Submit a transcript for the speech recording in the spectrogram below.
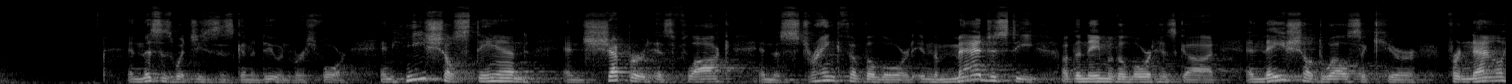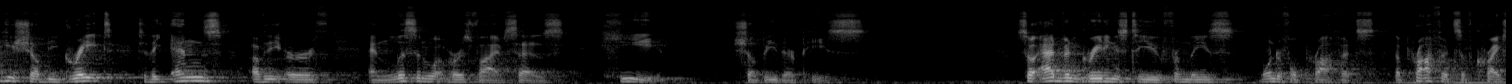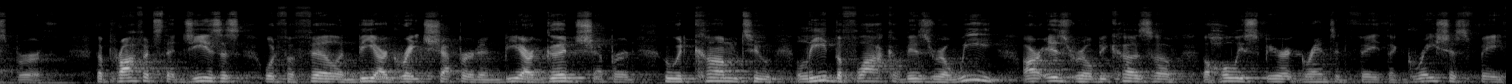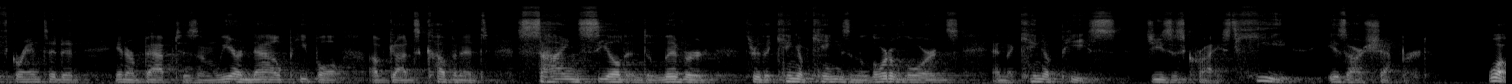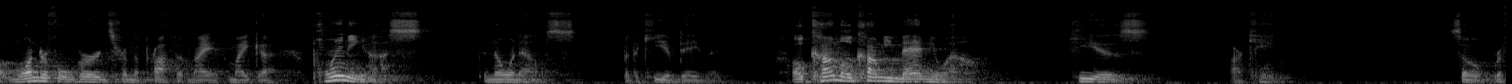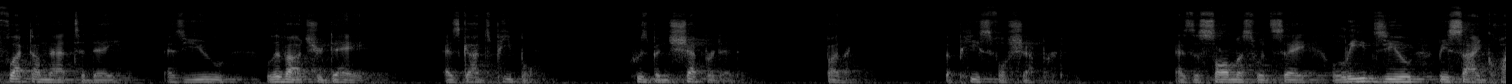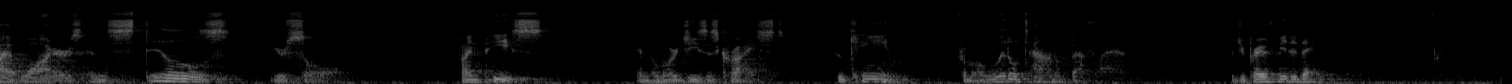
And this is what Jesus is going to do in verse 4. And he shall stand and shepherd his flock in the strength of the Lord, in the majesty of the name of the Lord his God, and they shall dwell secure. For now he shall be great to the ends of the earth. And listen what verse 5 says He shall be their peace. So, Advent greetings to you from these wonderful prophets, the prophets of Christ's birth, the prophets that Jesus would fulfill and be our great shepherd and be our good shepherd who would come to lead the flock of Israel. We are Israel because of the Holy Spirit granted faith, a gracious faith granted in, in our baptism. We are now people of God's covenant, signed, sealed, and delivered through the King of Kings and the Lord of Lords and the King of Peace, Jesus Christ. He is our shepherd. What wonderful words from the prophet Micah, pointing us to no one else but the key of David. O come, O come, Emmanuel. He is our King. So reflect on that today as you live out your day as God's people who's been shepherded by the, the peaceful shepherd. As the psalmist would say, leads you beside quiet waters and stills your soul. Find peace in the Lord Jesus Christ, who came from a little town of Bethlehem. Would you pray with me today?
